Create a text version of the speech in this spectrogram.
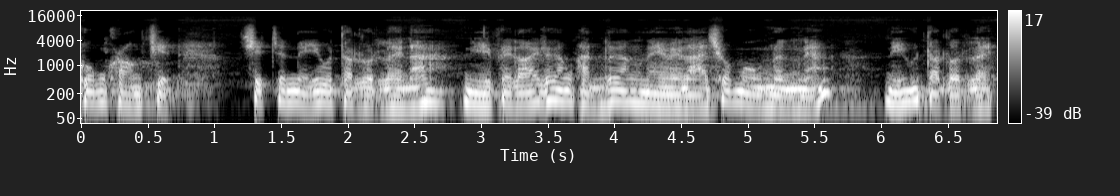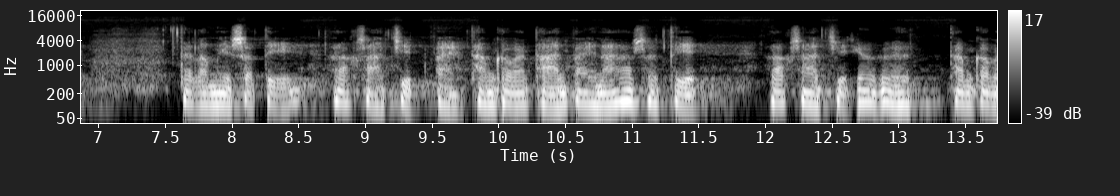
คุ้มครองจิต จิตจะหนีอุตรุดเลยนะหนีไปร้อยเรื่องพันเรื่องในเวลาชั่วโมงหนึ่งเนี่ยหนีอุตรุดเลย แต่เรามีสติรักษาจิตไปทำกรรมฐานไปนะ สติรักษาจิตก็คือทำกรรม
